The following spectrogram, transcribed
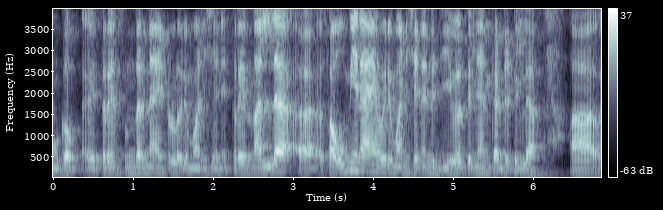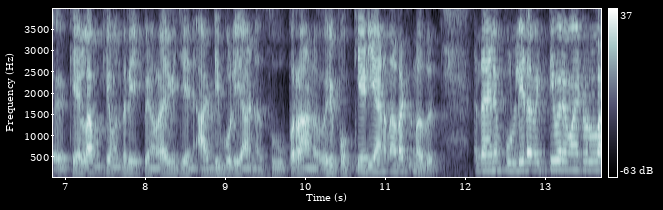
മുഖം ഇത്രയും സുന്ദരനായിട്ടുള്ള ഒരു മനുഷ്യൻ ഇത്രയും നല്ല സൗമ്യനായ ഒരു മനുഷ്യൻ എന്റെ ജീവിതത്തിൽ ഞാൻ കണ്ടിട്ടില്ല. കേരള മുഖ്യമന്ത്രി പിണറായി വിജയൻ അടിപൊളിയാണ് സൂപ്പറാണ് ഒരു പൊക്കിയടിയാണ് നടക്കുന്നത്. എന്തായാലും പുള്ളിയുടെ വ്യക്തിപരമായിട്ടുള്ള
